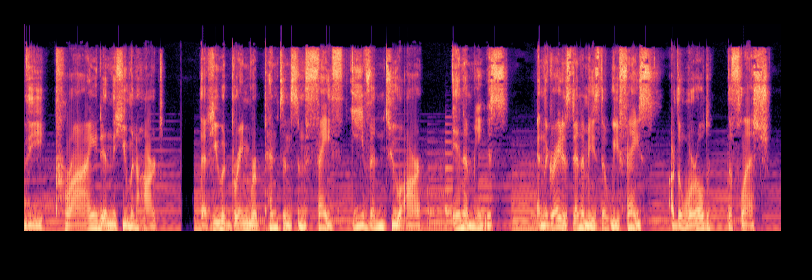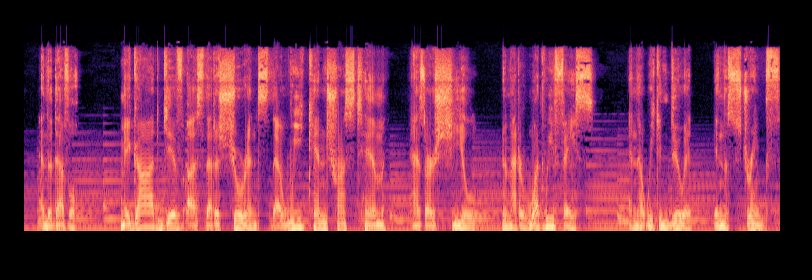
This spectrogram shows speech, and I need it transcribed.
the pride in the human heart, that He would bring repentance and faith even to our enemies. And the greatest enemies that we face are the world, the flesh, and the devil. May God give us that assurance that we can trust Him as our shield, no matter what we face, and that we can do it in the strength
